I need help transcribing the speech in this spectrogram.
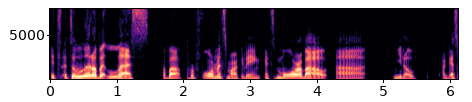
it's it's a little bit less about performance marketing. It's more about uh you know i guess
